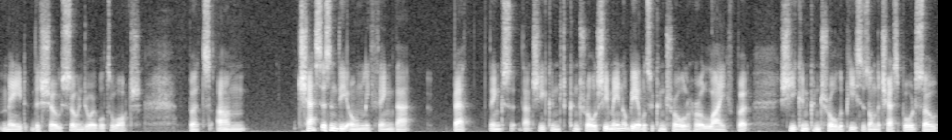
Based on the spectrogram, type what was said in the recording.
made the show so enjoyable to watch. But um, chess isn't the only thing that Beth thinks that she can control. She may not be able to control her life, but she can control the pieces on the chessboard. So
